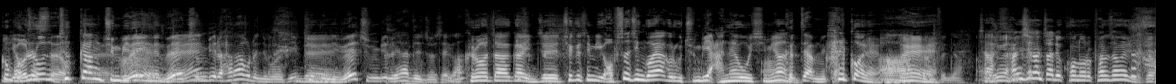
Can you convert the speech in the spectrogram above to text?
그 언론 특강 네. 준비되어 있는데 왜 준비를 하라고 그러는지 모르겠어요. 이 PD님 네. 왜 준비를 해야 되죠, 제가? 그러다가 이제 최 교수님이 없어진 거야. 그리고 준비 안 해오시면 아, 그때 합니까? 할 거예요. 아, 네. 그렇군요. 자, 나중에 한 시간짜리 코너로 편성해 주죠.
